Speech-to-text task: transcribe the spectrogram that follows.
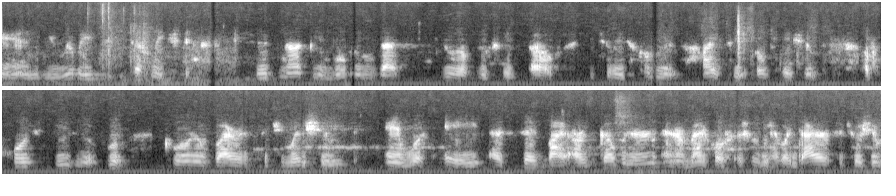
and we really definitely should, not be moving that Bureau of Utilities from its High Street location. Of course, due to the coronavirus situation and with a, as said by our governor and our medical officials, we have a dire situation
